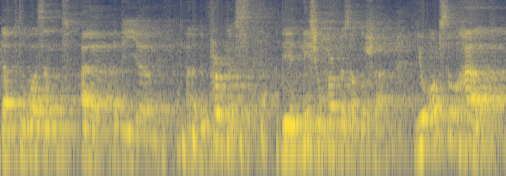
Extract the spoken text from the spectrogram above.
that wasn't uh, the, um, uh, the purpose, the initial purpose of the shot you also have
